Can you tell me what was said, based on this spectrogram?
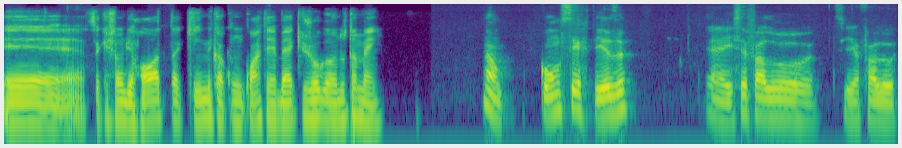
é, essa questão de rota, química com o quarterback jogando também. Não, com certeza. É, e você falou, você já falou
